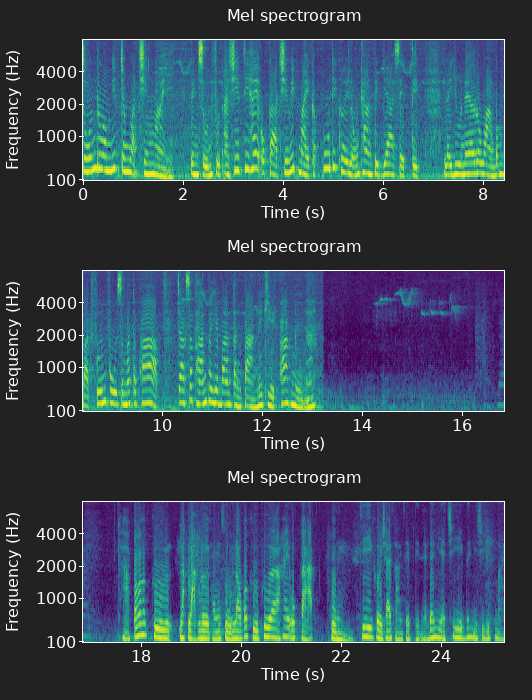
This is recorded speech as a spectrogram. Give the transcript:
ศูนย์รวมมิตรจังหวัดเชียงใหม่ เป็นศูนย์ฝึกอาชีพที่ให้โอกาสชีวิตใหม่กับผู้ที่เคยหลงทางติดยาเสพติด และอยู่ในระหว่างบำบัดฟื้นฟูสมรรถภาพ จากสถานพยาบาลต่างๆ ในเขตภาคเหนือค่ะก็คือหลักๆเลยของศูนย์เราก็คือเพื่อให้โอกาสกลุ่มที่เคยใช้สารเสพติดเนี่ยได้มีอาชีพได้มีชีวิตใหม่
